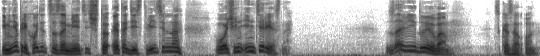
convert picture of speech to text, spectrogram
«И мне приходится заметить, что это действительно очень интересно». «Завидую вам», — сказал он.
